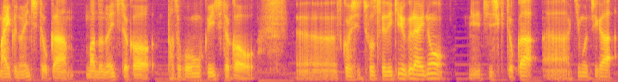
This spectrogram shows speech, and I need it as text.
マイクの位置とか窓の位置とかパソコンを置く位置とかを少し調整できるぐらいの知識とか気持ちが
